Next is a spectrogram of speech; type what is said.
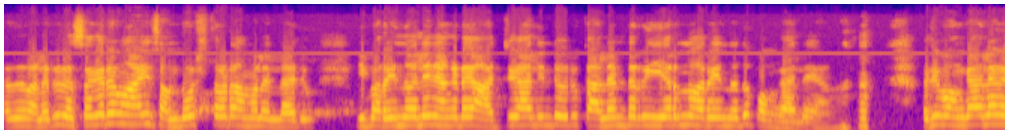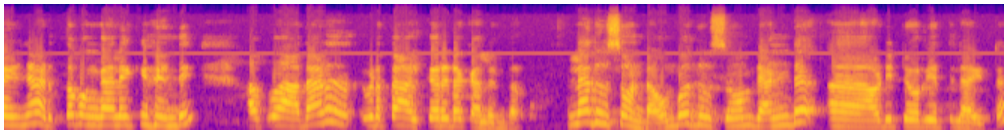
അത് വളരെ രസകരമായി സന്തോഷത്തോടെ നമ്മൾ എല്ലാവരും ഈ പറയുന്ന പോലെ ഞങ്ങളുടെ ആറ്റുകാലിന്റെ ഒരു കലണ്ടർ ഇയർ എന്ന് പറയുന്നത് പൊങ്കാലയാണ്. ഒരു പൊങ്കാല കഴിഞ്ഞ അടുത്ത പൊങ്കാലയ്ക്ക് വേണ്ടി അപ്പോൾ അതാണ് ഇവിടുത്തെ ആൾക്കാരുടെ കലണ്ടർ എല്ലാ ദിവസവും ഉണ്ടാവും ഒമ്പത് ദിവസവും രണ്ട് ഓഡിറ്റോറിയത്തിലായിട്ട്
